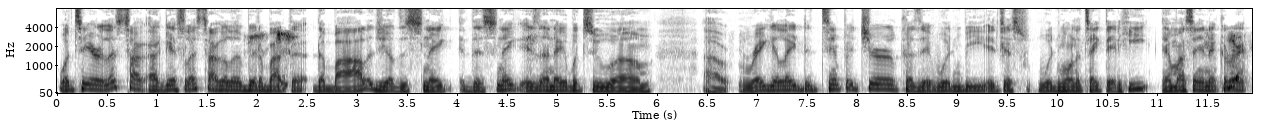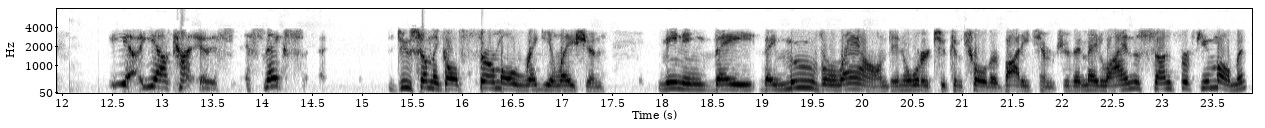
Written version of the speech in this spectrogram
Well, Terry, let's talk. I guess let's talk a little bit about the, the biology of the snake. The snake is unable to um, uh, regulate the temperature because it wouldn't be. It just wouldn't want to take that heat. Am I saying that correct? Yeah, yeah. Kind snakes do something called thermal regulation, meaning they they move around in order to control their body temperature. They may lie in the sun for a few moments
